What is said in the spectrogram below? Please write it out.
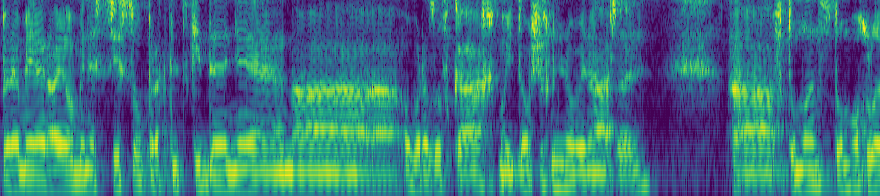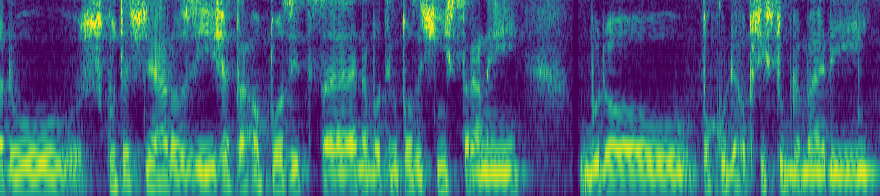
Premiér a jeho ministři jsou prakticky denně na obrazovkách, mají tam všechny novináře a v tomhle z tom ohledu skutečně hrozí, že ta opozice nebo ty opoziční strany budou, pokud jde o přístup do médií,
